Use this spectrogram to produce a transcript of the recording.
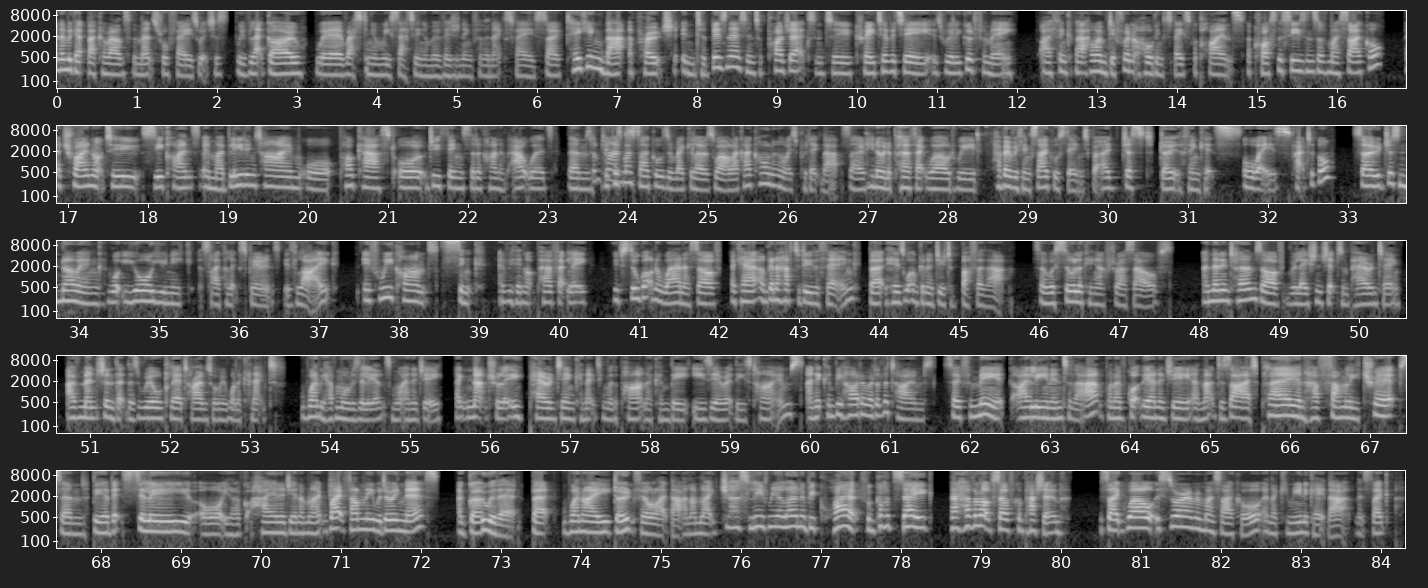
And then we get back around to the menstrual phase, which is we've let go, we're resting and resetting, and we're visioning for the next phase. So, taking that approach into business, into projects, into creativity is really good for me. I think about how I'm different at holding space for clients across the seasons of my cycle. I try not to see clients in my bleeding time or podcast or do things that are kind of outwards. Then because my cycle's is irregular as well, like I can't always predict that. So, you know, in a perfect world, we'd have everything cycle synced, but I just don't think it's always practical. So, just knowing what your unique cycle experience is like, if we can't sync everything up perfectly, we've still got an awareness of, okay, I'm going to have to do the thing, but here's what I'm going to do to buffer that. So we're still looking after ourselves. And then in terms of relationships and parenting, I've mentioned that there's real clear times when we want to connect, when we have more resilience, more energy. Like naturally, parenting, connecting with a partner can be easier at these times and it can be harder at other times. So for me, I lean into that when I've got the energy and that desire to play and have family trips and be a bit silly or, you know, I've got high energy and I'm like, right, family, we're doing this. I go with it. But when I don't feel like that and I'm like, just leave me alone and be quiet for God's sake, I have a lot of self compassion. It's like, well, this is where I'm in my cycle and I communicate that. And it's like,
